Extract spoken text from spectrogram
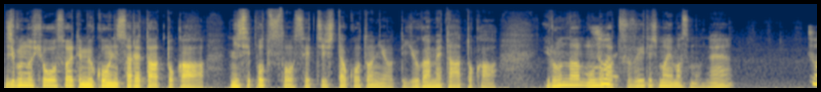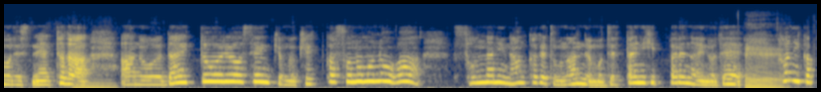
自分の票をそうやって無効にされたとか偽ポストを設置したことによって歪めたとかいろんなものが続いてしまいますもんね。そうですね。ただ、あの大統領選挙の結果そのものはそんなに何ヶ月も何年も絶対に引っ張れないので、ええとにかく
